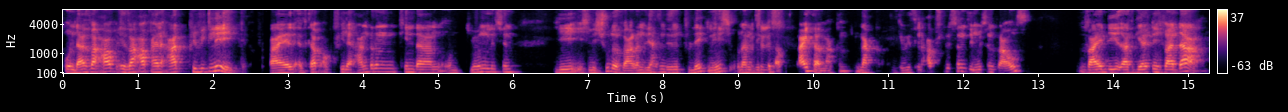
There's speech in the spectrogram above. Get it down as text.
und das war auch, es war auch eine Art Privileg, weil es gab auch viele andere Kinder und Jugendlichen, die in der Schule waren, die hatten diesen Privileg nicht und dann sie können auch weitermachen. Nach gewissen Abschlüssen, sie müssen raus, weil die, das Geld nicht war da.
